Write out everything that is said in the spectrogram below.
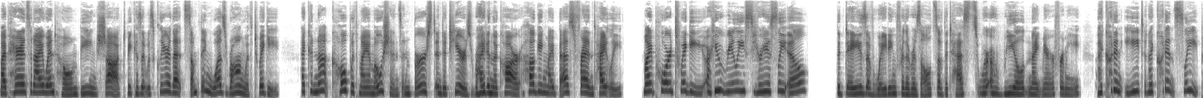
My parents and I went home being shocked because it was clear that something was wrong with Twiggy. I could not cope with my emotions and burst into tears right in the car, hugging my best friend tightly. My poor Twiggy, are you really seriously ill? The days of waiting for the results of the tests were a real nightmare for me. I couldn't eat and I couldn't sleep.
